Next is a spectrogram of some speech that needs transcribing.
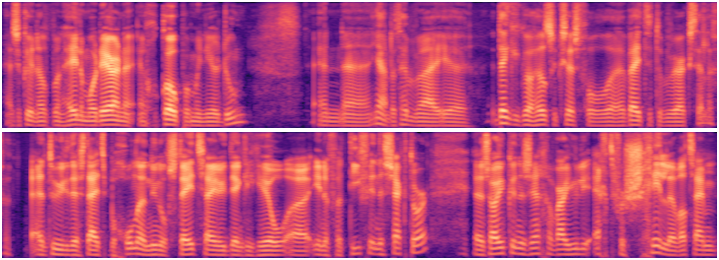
En ze kunnen het op een hele moderne en goedkope manier doen. En uh, ja, dat hebben wij uh, denk ik wel heel succesvol uh, weten te bewerkstelligen. En toen jullie destijds begonnen en nu nog steeds zijn jullie denk ik heel innovatief in de sector. zou je kunnen zeggen waar jullie echt verschillen? Wat zijn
